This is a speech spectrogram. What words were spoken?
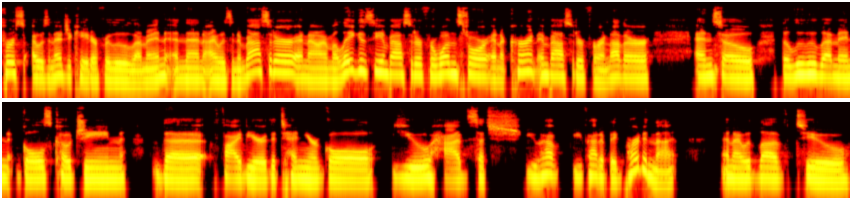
first, I was an educator for Lululemon, and then I was an ambassador, and now I'm a legacy ambassador for one store and a current ambassador for another. And so, the Lululemon goals coaching, the five year, the ten year goal, you had such you have you've had a big part in that, and I would love to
